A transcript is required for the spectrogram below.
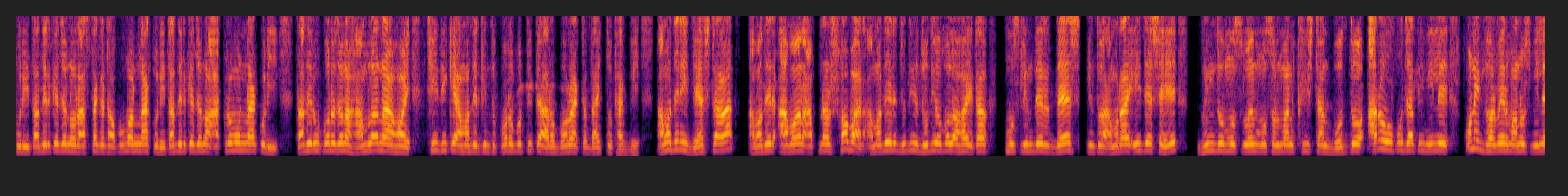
করি, তাদেরকে যেন রাস্তাঘাটে অপমান না করি, তাদেরকে যেন আক্রমণ না করি, তাদের উপরে যেন হামলা না হয়, সেই দিকে আমাদের কিন্তু পরবর্তীতে আরও বড় একটা দায়িত্ব থাকবে। আমাদের এই দেশটা, আমাদের আমার, আপনার সবার, আমাদের যদি, যদিও বলা হয় এটা মুসলিমদের দেশ, কিন্তু আমরা এই দেশে হিন্দু, মুসলিম, মুসলমান, খ্রিস্টান, বৌদ্ধ, আরও উপজাতি মিলে অনেক ধর্মের মানুষ মিলে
